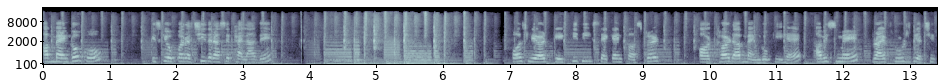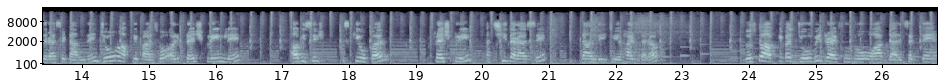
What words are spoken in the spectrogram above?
अब मैंगो को इसके ऊपर अच्छी तरह से फैला दें। फ़र्स्ट लेयर केक की थी सेकेंड कस्टर्ड और थर्ड अब मैंगो की है। अब इसमें ड्राई फ्रूट्स भी अच्छी तरह से डाल दें, जो आपके पास हो और फ्रेश क्रीम लें। अब इसे, इसके ऊपर फ्रेश क्रीम अच्छी तरह से डाल दीजिए हर तरफ़। दोस्तों, आपके पास जो भी ड्राई फ्रूट हो, वो आप डाल सकते हैं।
